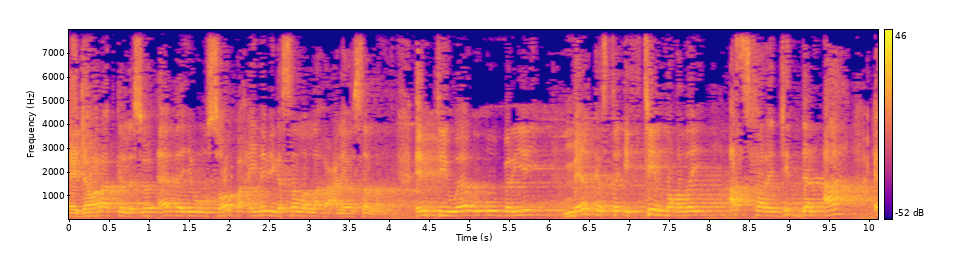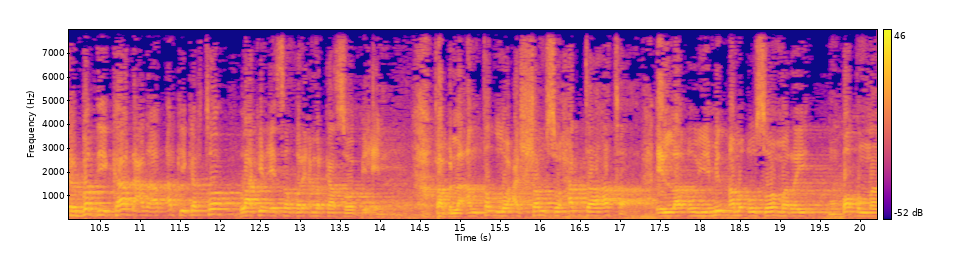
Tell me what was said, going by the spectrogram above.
ee jamaraadka la soo aadaya wuu soo baxay nebiga sala allahu calayh wasalam intii waagu uu baryey meel kasta iftiin noqday asfara jiddan ah cirbadii kaa dhacda aad arki karto laakiin aysan qorax markaas soo bixin. Qabla an tadluca ashamsu xataa ataa ilaa uu yimid ama uu soo maray badna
